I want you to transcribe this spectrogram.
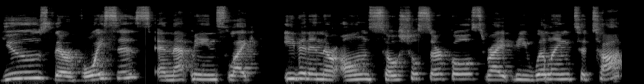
use their voices, and that means like even in their own social circles, right? Be willing to talk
